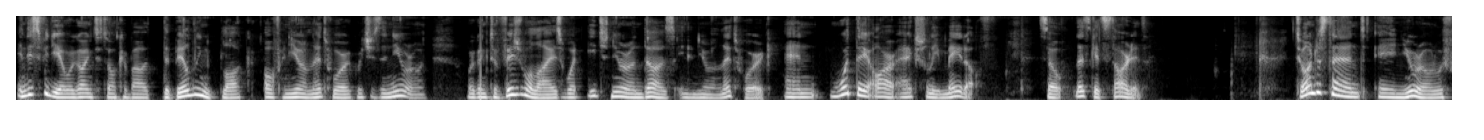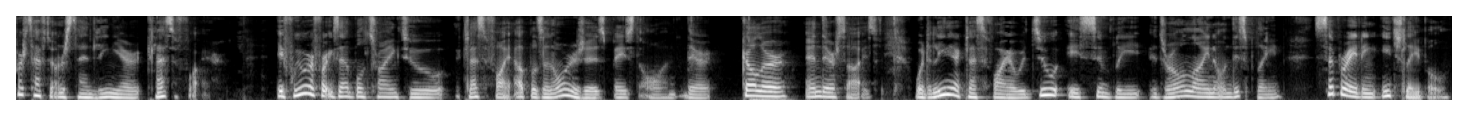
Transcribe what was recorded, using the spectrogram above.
In this video, we're going to talk about the building block of a neural network, which is a neuron. We're going to visualize what each neuron does in a neural network and what they are actually made of. So let's get started. To understand a neuron, we first have to understand linear classifier. If we were, for example, trying to classify apples and oranges based on their color and their size, what a linear classifier would do is simply draw a line on this plane, separating each label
